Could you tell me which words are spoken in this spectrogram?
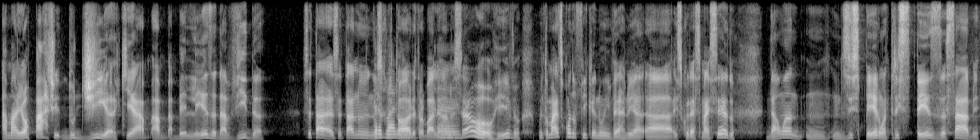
A maior parte do dia, que é a, a- a beleza da vida, você tá, você tá no, no Trabalhando, escritório trabalhando, é. isso é horrível. Muito mais quando fica no inverno e a- a- escurece mais cedo, dá uma- um, um desespero, uma tristeza, sabe?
